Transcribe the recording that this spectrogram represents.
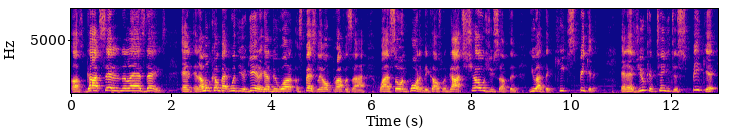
us. God said it in the last days. And, and I'm going to come back with you again. I got to do one, especially on prophesy, why it's so important because when God shows you something, you have to keep speaking it. And as you continue to speak it,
